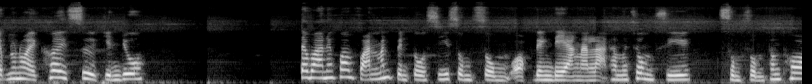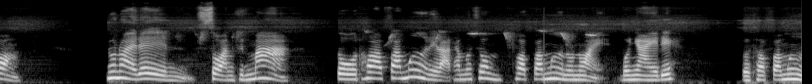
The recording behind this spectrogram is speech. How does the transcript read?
พนู่นหน่อยเคยซื้อกินอยู่แต่ว่าในความฝันมันเป็นตัวสีสมๆออกแดงๆนั่นแหละท่านผู้ชมสีสมๆท่องๆหนูหน่อยได้สอนขึ้นมา ตัวทอฟ้ามือนี่แหละท่านผู้ชมทอฟ้ามือหนูหน่อยบ่ใหญ่เด้ตัวทอฟ้ามือ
